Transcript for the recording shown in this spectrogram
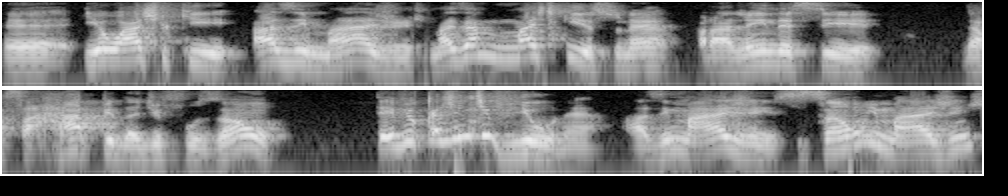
É, e eu acho que as imagens, mas é mais que isso, né? Para além desse, dessa rápida difusão, teve o que a gente viu, né? As imagens são imagens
